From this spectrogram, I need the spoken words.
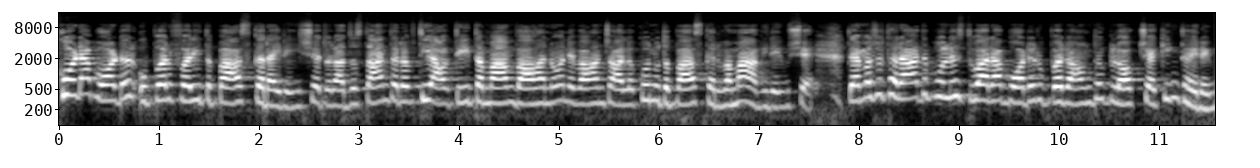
ખોડા બોર્ડર ઉપર ફરી તપાસ કરાઈ રહી છે. તો રાજસ્થાન તરફથી આવતી તમામ વાહનો અને વાહન ચાલકોનું તપાસ કરવામાં આવી રહ્યું છે. તેમજ થરાદ પોલીસ દ્વારા બોર્ડર ઉપર રાઉન્ડ ધ ક્લોક ચેકિંગ થઈ રહ્યું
